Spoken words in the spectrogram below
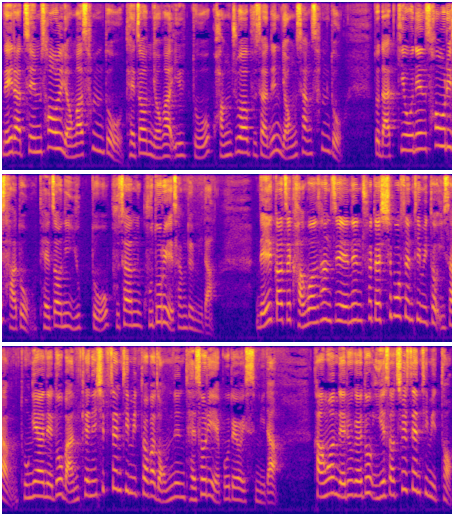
내일 아침 서울 영하 3도, 대전 영하 1도, 광주와 부산은 영상 3도, 또 낮 기온은 서울이 4도, 대전이 6도, 부산 9도로 예상됩니다. 내일까지 강원 산지에는 최대 15cm 이상, 동해안에도 많게는 10cm가 넘는 대설이 예보되어 있습니다. 강원 내륙에도 2에서 7cm,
